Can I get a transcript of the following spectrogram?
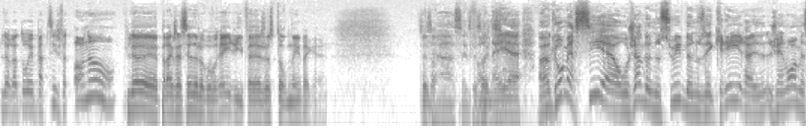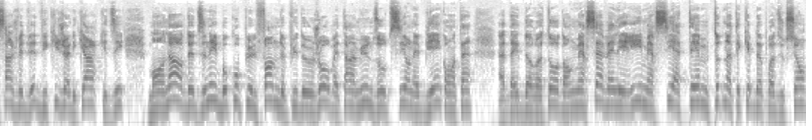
le retour est parti. Je fais, oh non! Puis là, pendant que j'essayais de le rouvrir, il faisait juste tourner. Fait que... C'est ça. Ah, c'est le fun. Euh, un gros merci euh, aux gens de nous suivre, de nous écrire. Euh, je viens de voir un message vite vite, Vicky Jolicoeur qui dit Mon heure de dîner est beaucoup plus le fun depuis deux jours, mais tant mieux, nous autres ici, on est bien contents d'être de retour. Donc, merci à Valérie, merci à Tim, toute notre équipe de production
